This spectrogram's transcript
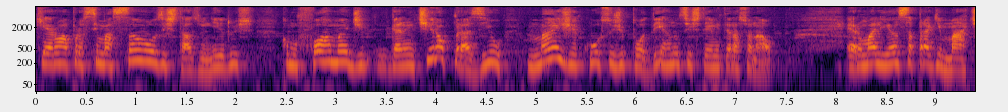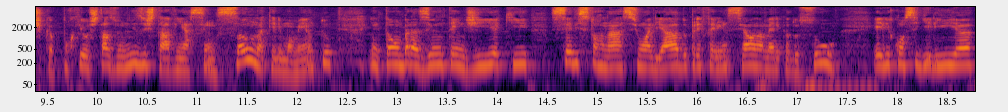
que era uma aproximação aos Estados Unidos como forma de garantir ao Brasil mais recursos de poder no sistema internacional. Era uma aliança pragmática, porque os Estados Unidos estavam em ascensão naquele momento, então o Brasil entendia que se ele se tornasse um aliado preferencial na América do Sul, ele conseguiria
